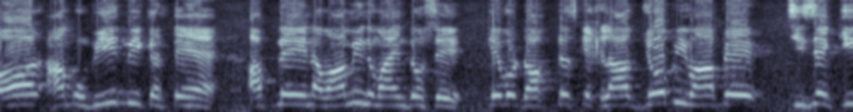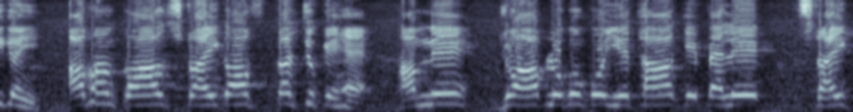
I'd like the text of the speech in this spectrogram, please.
और हम उम्मीद भी करते हैं अपने इन अवामी नुमाइंदों से कि वो डॉक्टर्स के खिलाफ जो भी वहाँ पे चीज़ें की गई, अब हम कॉल स्ट्राइक ऑफ़ कर चुके हैं। हमने, जो आप लोगों को ये था कि पहले स्ट्राइक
